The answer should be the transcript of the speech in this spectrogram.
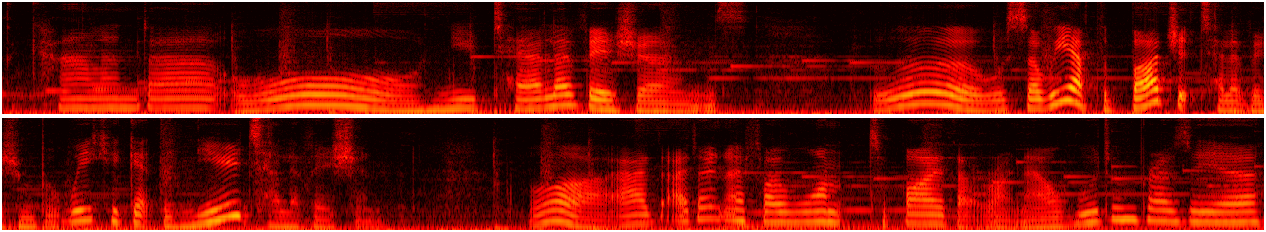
The calendar. Oh, new televisions. Oh, so we have the budget television, but we could get the new television. Oh, I, I don't know if I want to buy that right now. Wooden brazier,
